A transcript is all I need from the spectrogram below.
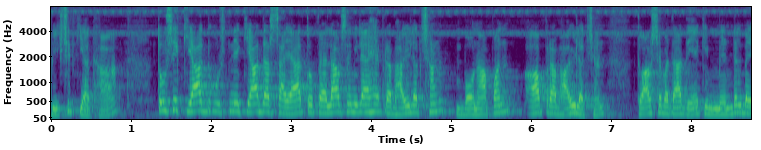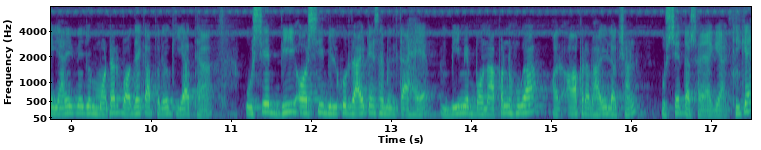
विकसित किया था तो उसे क्या उसने क्या दर्शाया? तो पहला आपसे मिला है प्रभावी लक्षण, बौनापन, अप्रभावी लक्षण। तो आपसे बता दें कि मेंडल वैज्ञानिक ने जो मोटर पौधे का प्रयोग किया था, उसे बी और सी बिल्कुल राइट ऐसा मिलता है। बी में बौनापन हुआ और अप्रभावी लक्षण उससे दर्शाया गया, ठीक है?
